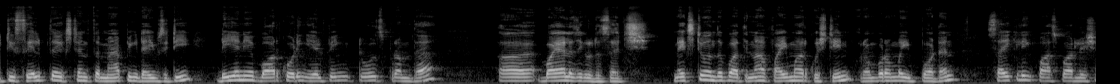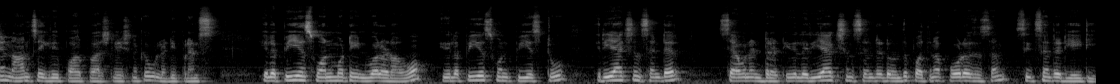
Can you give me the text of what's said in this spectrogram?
it is help the extends the mapping diversity DNA barcoding helping tools from the biological research next வந்து பார்த்தீங்கன்னா ஃபைவ் மார்க் கொஸ்டின் ரொம்ப ரொம்ப இம்பார்ட்டன்ட் சைக்கிளிக் பாஸ்பார்லேஷன் நான் சைக்கிளிக் பாஸ்பார்லேஷனுக்கு உள்ள டிஃப்ரென்ஸ் இதில் பிஎஸ் ஒன் மட்டும் இன்வால்வ் ஆகும். இதில் PS one PS two reaction centre seven hundred இதில் ரியாக்ஷன் சென்டர்டு வந்து பார்த்தீங்கன்னா photosystem six hundred eighty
